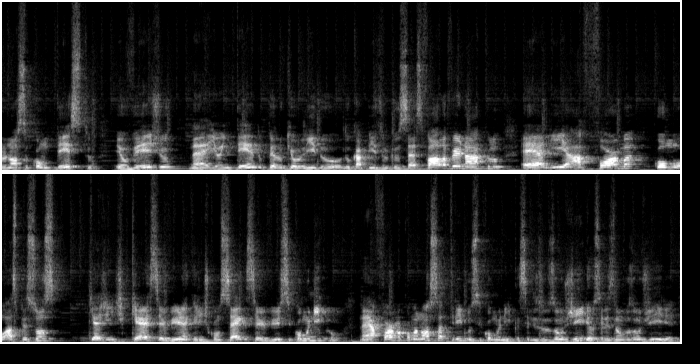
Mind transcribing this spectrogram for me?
nosso contexto, eu vejo, né, e eu entendo pelo que eu li do, do capítulo que o Cés fala, vernáculo é ali a forma como as pessoas que a gente quer servir, né, que a gente consegue servir, se comunicam. Né? A forma como a nossa tribo se comunica, se eles usam gíria ou se eles não usam gíria,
